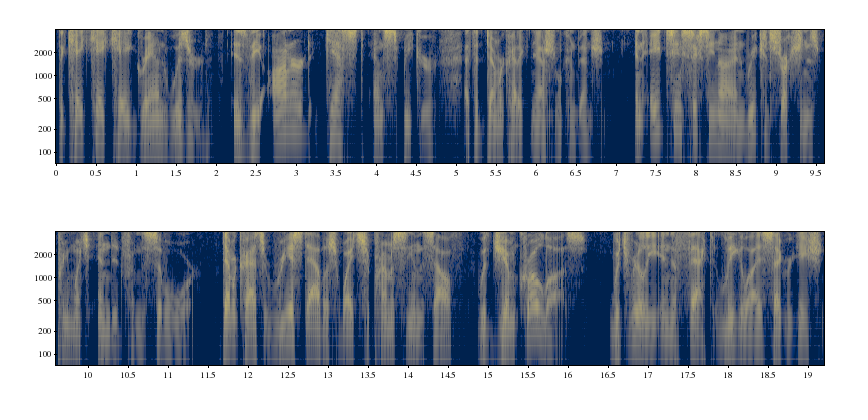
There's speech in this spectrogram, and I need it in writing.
the KKK Grand Wizard is the honored guest and speaker at the Democratic National Convention. In 1869, Reconstruction is pretty much ended from the Civil War. Democrats reestablished white supremacy in the South with Jim Crow laws, which really, in effect, legalized segregation.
